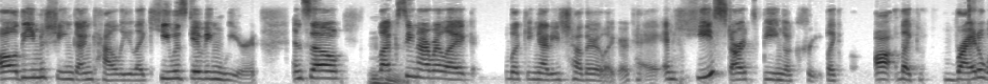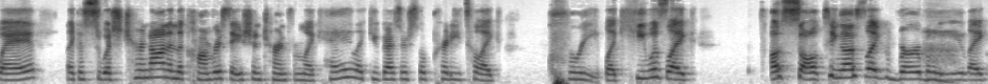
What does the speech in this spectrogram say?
Aldi Machine Gun Kelly, like he was giving weird. And so Mhm. Lexi and I were like looking at each other, like, okay. And he starts being a creep, like, uh, like right away, like a switch turned on, and the conversation turned from like, hey, like you guys are so pretty to like creep. Like he was like assaulting us like verbally, like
